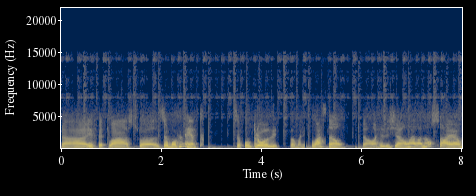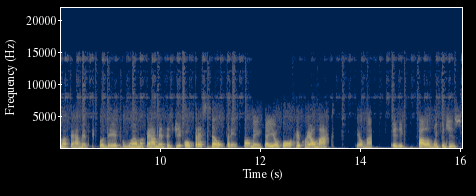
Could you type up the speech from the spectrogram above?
para efetuar sua, seu movimento, seu controle, sua manipulação. Então, a religião, ela não só é uma ferramenta de poder, como é uma ferramenta de opressão, principalmente. Aí eu vou recorrer ao Marx, que é o Marx, ele fala muito disso.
